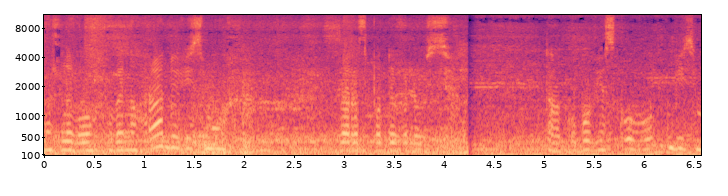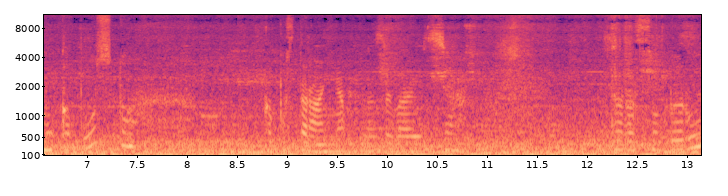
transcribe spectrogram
Можливо, винограду візьму. Зараз подивлюсь. Так, обов'язково візьму капусту. Капустарання називається. Зараз оберу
